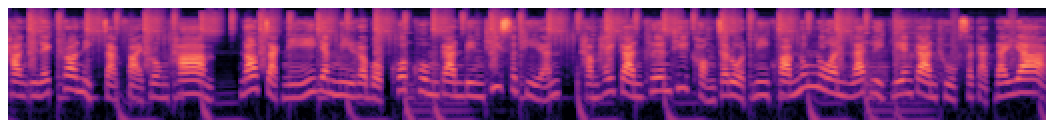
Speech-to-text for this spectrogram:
ทางอิเล็กทรอนิกส์จากฝ่ายตรงข้าม นอกจากนี้ยังมีระบบควบคุมการบินที่เสถียรทำให้การเคลื่อนที่ของจรวดมีความนุ่มนวลและหลีกเลี่ยงการถูกสกัดได้ยาก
